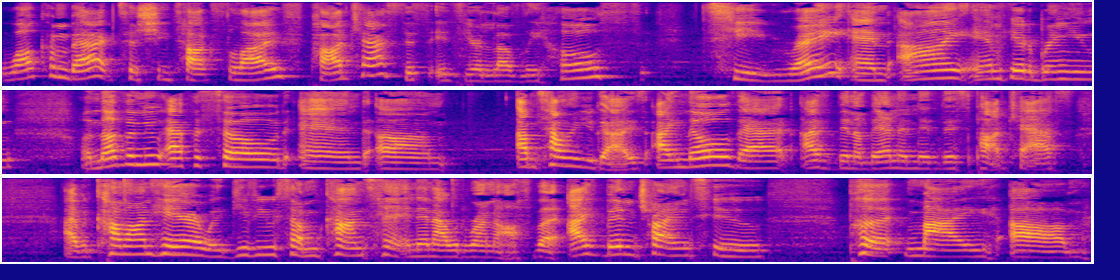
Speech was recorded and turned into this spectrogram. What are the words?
Welcome back to She Talks Life podcast. This is your lovely host, T Ray, and I am here to bring you another new episode. And um, I'm telling you guys, I know that I've been abandoning this podcast. I would come on here, would give you some content, and then I would run off. But I've been trying to put my um,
